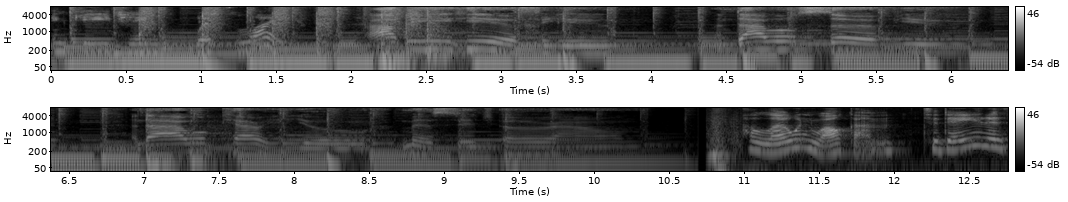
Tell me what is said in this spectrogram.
engaging with life. I'll be here for you, and I will serve you, and I will carry your message around. Hello and welcome. Today it is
